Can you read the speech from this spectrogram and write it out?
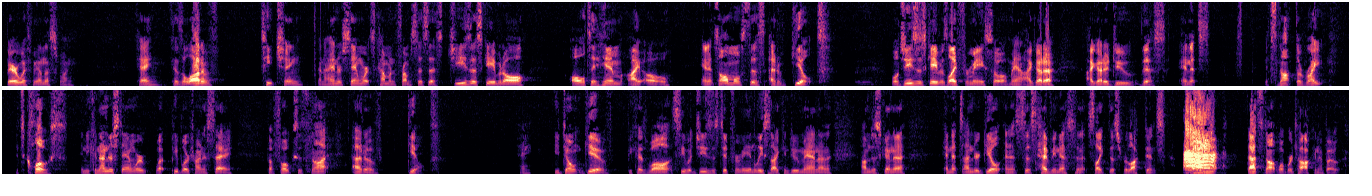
bear with me on this one. Okay? Because a lot of teaching, and I understand where it's coming from, says this Jesus gave it all, all to him I owe. And it's almost this out of guilt. Well, Jesus gave his life for me, so man, I gotta I got to do this. And it's, it's not the right, it's close. And you can understand where, what people are trying to say. But, folks, it's not out of guilt. Okay? You don't give because, well, see what Jesus did for me, and least I can do, man. I'm just going to, and it's under guilt, and it's this heaviness, and it's like this reluctance. That's not what we're talking about.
